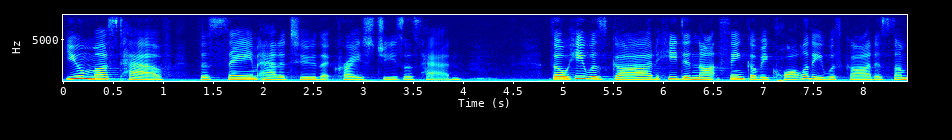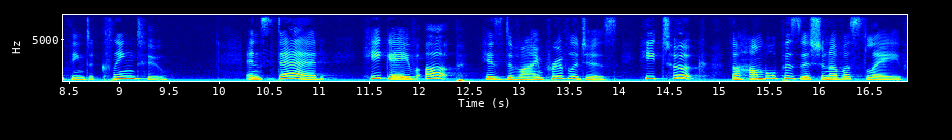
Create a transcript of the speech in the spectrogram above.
You must have the same attitude that Christ Jesus had. Though he was God, he did not think of equality with God as something to cling to. Instead, he gave up his divine privileges. He took the humble position of a slave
